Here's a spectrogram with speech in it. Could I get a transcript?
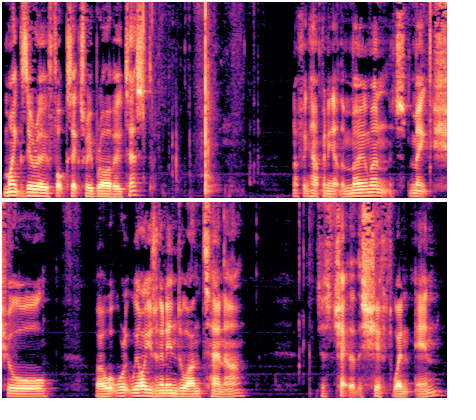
Mike Zero Fox X-Ray Bravo test. Nothing happening at the moment. Let's make sure. Well, we are using an indoor antenna. Just check that the shift went in.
